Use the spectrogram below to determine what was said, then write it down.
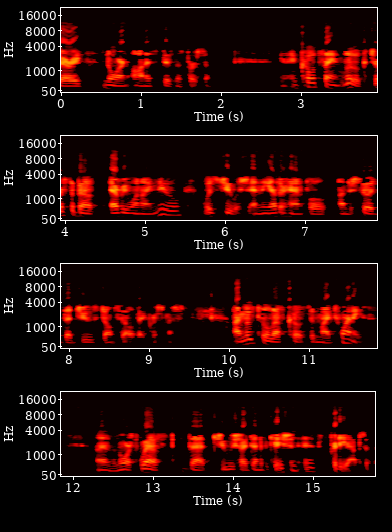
fairy, nor an honest business person. In Côte St. Luc, just about everyone I knew was Jewish, and the other handful understood that Jews don't celebrate Christmas. I moved to the left coast in my 20s. In the Northwest, that Jewish identification is pretty absent.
